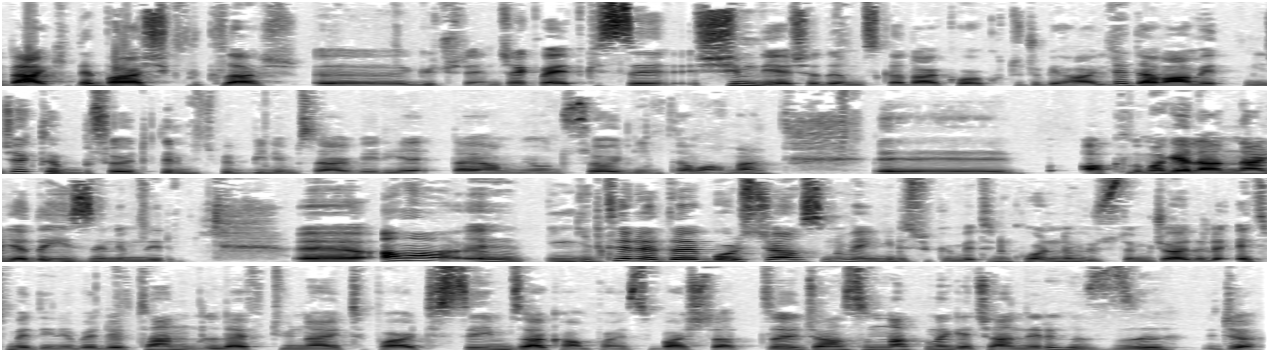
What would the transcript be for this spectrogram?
belki de bağışıklıklar e, güçlenecek ve etkisi şimdi yaşadığımız kadar korkutucu bir halde devam etmeyecek. Tabii bu söylediklerim hiçbir bilimsel veriye dayanmıyor onu söyleyeyim tamamen e, aklıma gelenler ya da izlenimlerim. Ee, ama e, İngiltere'de Boris Johnson'ın ve İngiliz hükümetinin koronavirüste mücadele etmediğini belirten Left United Partisi imza kampanyası başlattı. Johnson'ın aklına geçenleri hızlıca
